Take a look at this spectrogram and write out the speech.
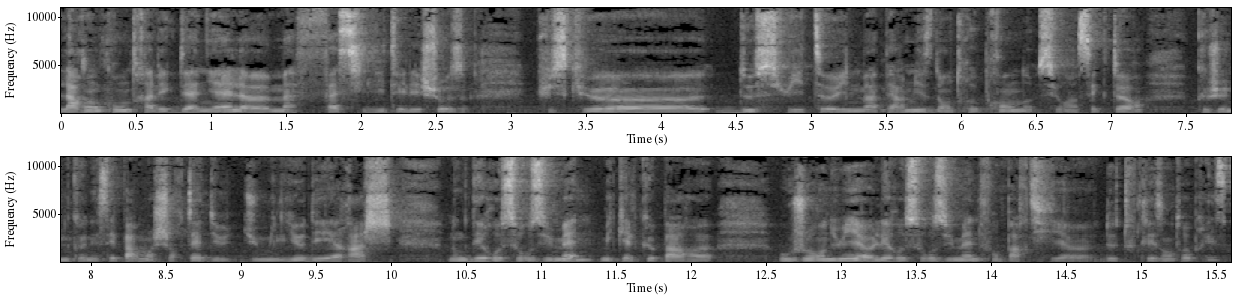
la rencontre avec Daniel m'a facilité les choses puisque euh, de suite, il m'a permis d'entreprendre sur un secteur que je ne connaissais pas. Moi, je sortais du, milieu des RH, donc des ressources humaines, mais quelque part, euh, aujourd'hui, euh, les ressources humaines font partie de toutes les entreprises.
